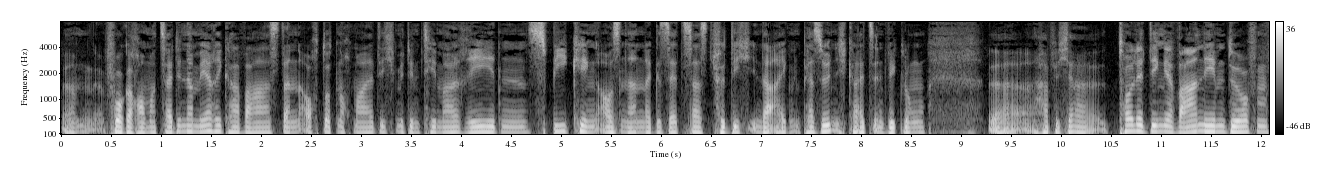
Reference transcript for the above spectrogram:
ähm, vor geraumer Zeit in Amerika warst, dann auch dort nochmal dich mit dem Thema Reden, Speaking auseinandergesetzt hast, für dich in der eigenen Persönlichkeitsentwicklung äh, habe ich ja tolle Dinge wahrnehmen dürfen.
